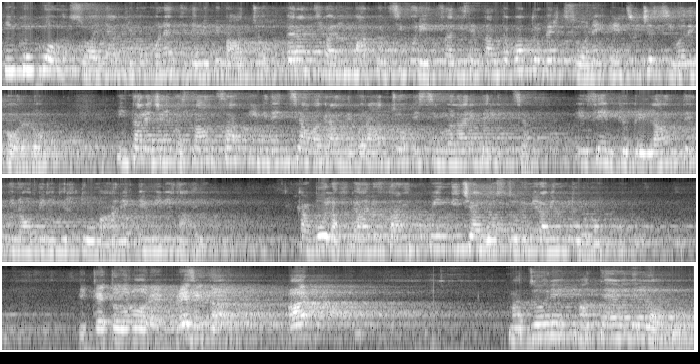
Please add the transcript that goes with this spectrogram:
in concorso agli altri componenti dell'equipaggio garantiva l'imbarco in sicurezza di 74 persone e il successivo decollo. In tale circostanza evidenziava grande coraggio e singolare perizia, esempio brillante di nobili virtù umane e militari. Kabul, Afghanistan, 15 agosto 2021. Picchetto d'onore presentato. Ar Maggiore Matteo Dell'Olmo.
